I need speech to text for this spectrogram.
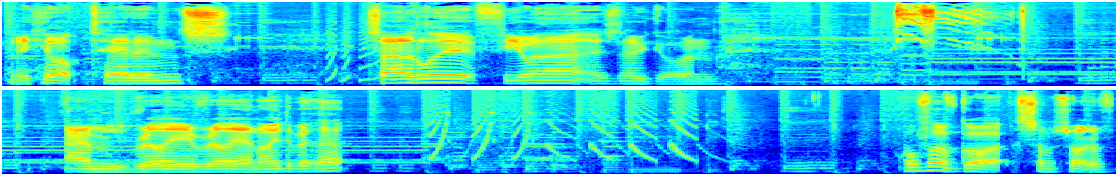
Gonna heal up Terrence. Sadly, Fiona is now gone. I'm really, really annoyed about that. Hopefully I've got some sort of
